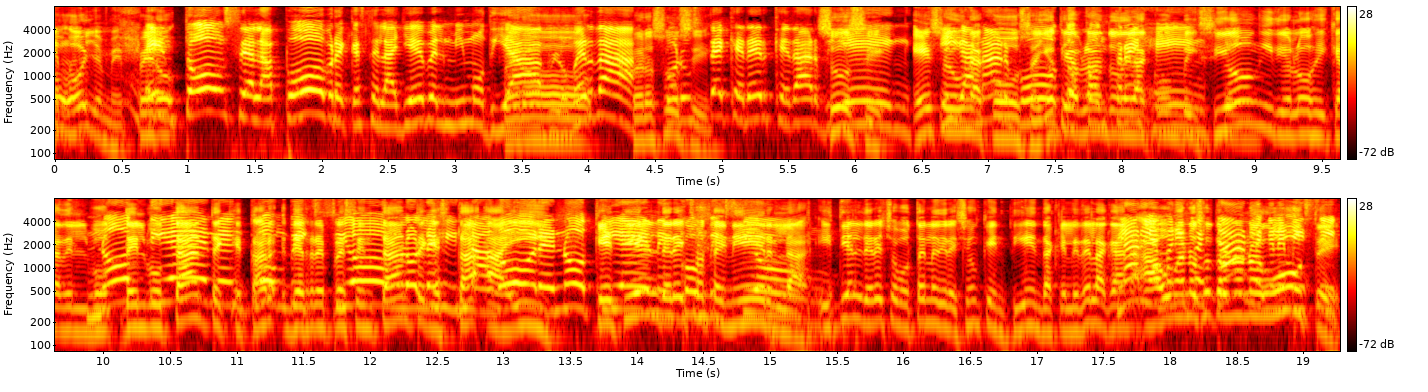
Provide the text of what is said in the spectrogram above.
problema. óyeme, pero- Entonces a la pobre que se la lleve el mismo diablo, ¿verdad? pero, Por usted querer quedar Susi, bien eso y es una ganar cosa. Yo estoy hablando de la gente. convicción ideológica del, vo- No del votante que está, del representante que está ahí, no que tiene el derecho a tenerla y tiene el derecho a votar en la dirección que entienda, que le dé la gana. Claro, Aún a nosotros no nos guste.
